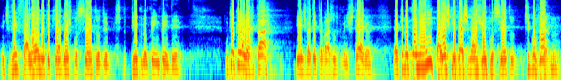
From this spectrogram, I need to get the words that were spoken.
a gente vive falando que quer 2% de, do PIB no PIB. O que eu queria alertar, e a gente vai ter que trabalhar junto com o Ministério, é que não tem nenhum país que investe mais de 1% de governo.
